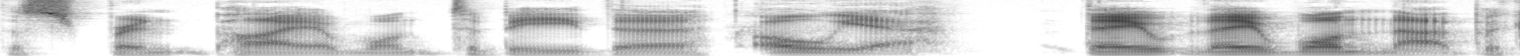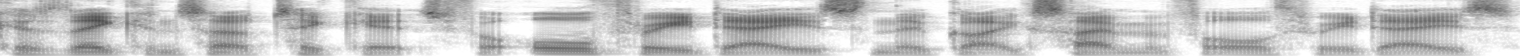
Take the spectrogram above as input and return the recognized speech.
the sprint pie and want to be the oh yeah. they they want that because they can sell tickets for all three days and they've got excitement for all three days.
